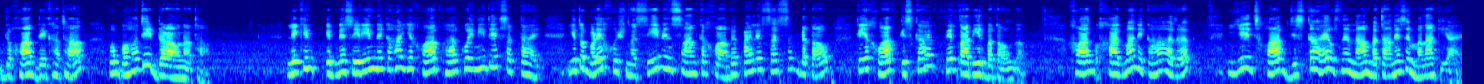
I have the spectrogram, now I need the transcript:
جو خواب دیکھا تھا، وہ بہت ہی ڈراؤنا تھا۔ لیکن ابن سیرین نے کہا، یہ خواب ہر کوئی نہیں دیکھ سکتا ہے۔ یہ تو بڑے خوش نصیب انسان کا خواب ہے۔ پہلے سچ سچ بتاؤ کہ یہ خواب کس کا ہے، پھر تعبیر بتاؤں گا۔ خواب، خادمہ نے کہا، حضرت، یہ خواب جس کا ہے، اس نے نام بتانے سے منع کیا ہے۔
